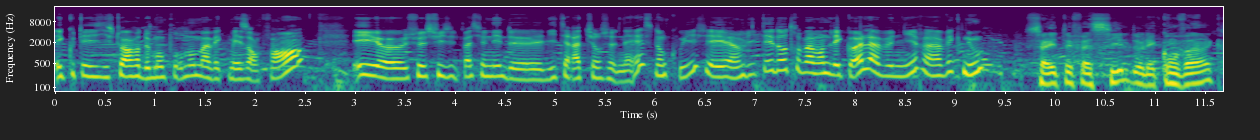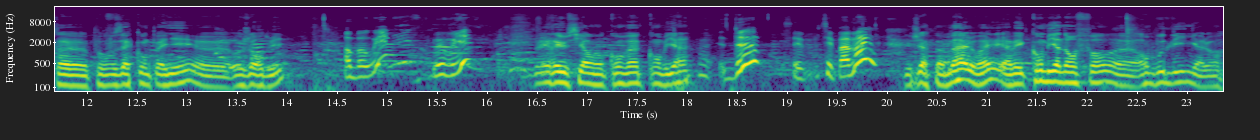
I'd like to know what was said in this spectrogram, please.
écouter les histoires de mot pour mot avec mes enfants. Et euh, je suis une passionnée de littérature jeunesse. Donc oui, j'ai invité d'autres mamans de l'école à venir avec nous. Ça a été facile de les convaincre pour vous accompagner aujourd'hui? Oh bah oui, oui, oui. Vous avez réussi à en convaincre combien? Deux, c'est- pas mal. Déjà pas mal, ouais. Avec combien d'enfants euh, en bout de ligne alors?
